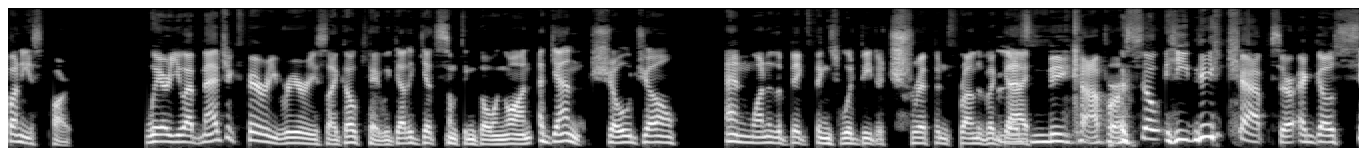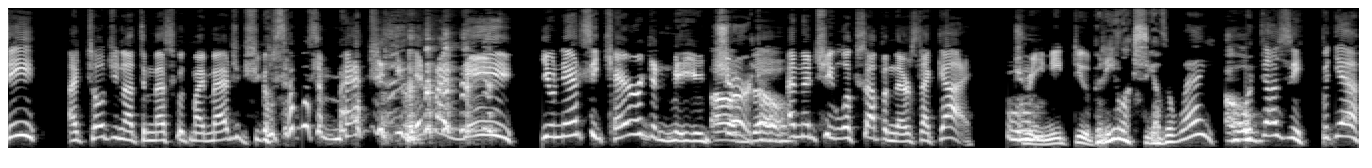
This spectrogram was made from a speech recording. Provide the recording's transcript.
funniest part, where you have Magic Fairy Riri's like, okay, we got to get something going on again. Shojo, And one of the big things would be to trip in front of a guy. Let's kneecap her. So he kneecaps her and goes, See, I told you not to mess with my magic. She goes, That wasn't magic. You hit my knee. You Nancy Kerrigan me, you Oh, jerk. no. And then she looks up and there's that guy. Ooh. Dreamy dude. But he looks the other way. Oh, Or does he? But yeah,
